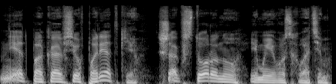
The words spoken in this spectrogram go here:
«Нет, пока все в порядке. Шаг в сторону, и мы его схватим».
